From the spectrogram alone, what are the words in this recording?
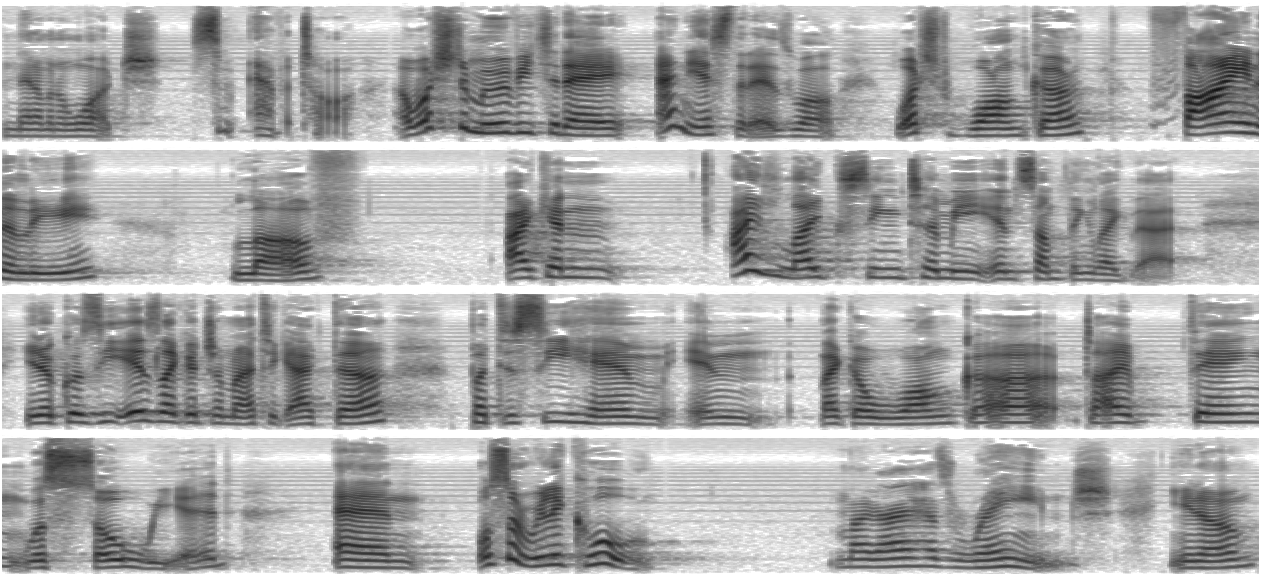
and then I'm gonna watch some Avatar. I watched a movie today and yesterday as well. Watched Wonka. Finally, love. I can. I like seeing Timmy in something like that, you know, because he is like a dramatic actor. But to see him in like a Wonka type thing was so weird and also really cool. My guy has range, you know?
